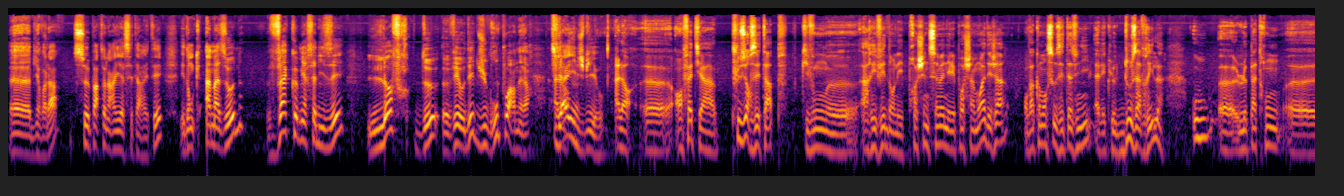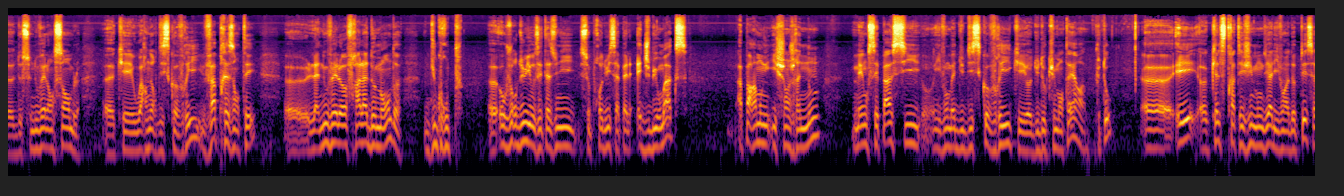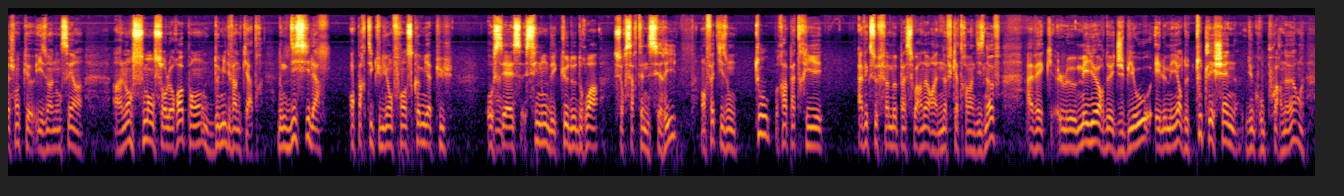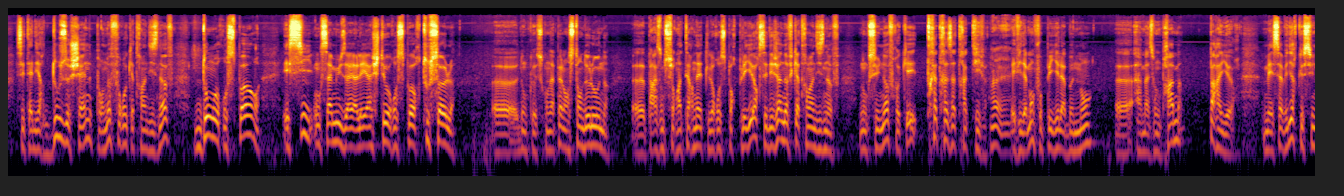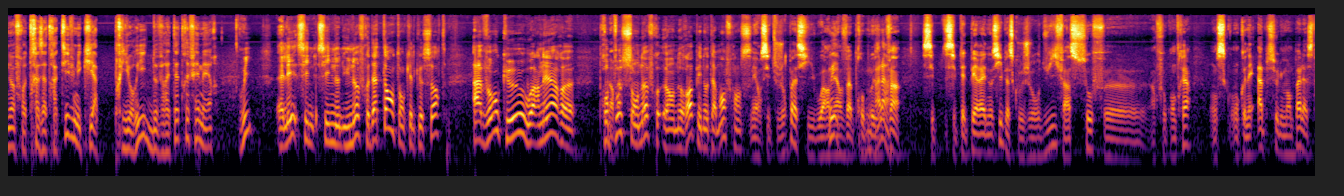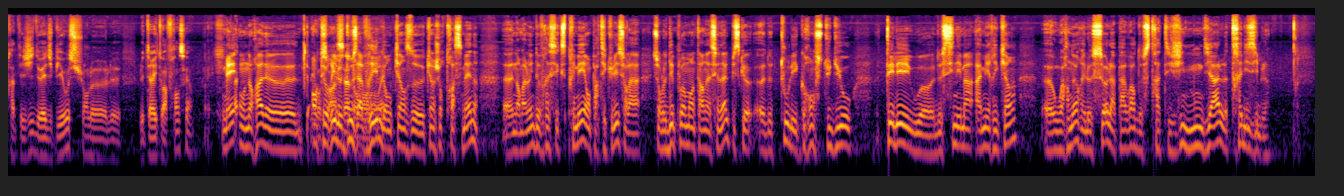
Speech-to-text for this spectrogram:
Euh, bien voilà, ce partenariat s'est arrêté. Et donc Amazon va commercialiser l'offre de euh, VOD du groupe Warner, qui a HBO. Alors, euh, en fait, il y a plusieurs étapes qui vont arriver dans les prochaines semaines et les prochains mois. Déjà, on va commencer aux États-Unis avec le 12 avril, où le patron de ce nouvel ensemble euh, qui est Warner Discovery, va présenter euh, la nouvelle offre à la demande du groupe. Euh, aujourd'hui, aux États-Unis, ce produit s'appelle HBO Max. Apparemment, il changerait de nom, mais on ne sait pas si ils vont mettre du Discovery, qui est du documentaire plutôt, et quelle stratégie mondiale ils vont adopter, sachant qu'ils ont annoncé un, un lancement sur l'Europe en 2024. Donc d'ici là, en particulier en France, comme il y a pu OCS, sinon des queues de droit sur certaines séries, en fait, ils ont tout rapatrié avec ce fameux Pass Warner à 9,99, avec le meilleur de HBO et le meilleur de toutes les chaînes du groupe Warner, c'est-à-dire 12 chaînes pour 9,99€, dont Eurosport. Et si on s'amuse à aller acheter Eurosport tout seul, euh, donc ce qu'on appelle en stand-alone, euh, par exemple sur Internet, l'Eurosport Player, c'est déjà 9,99. Donc c'est une offre qui est très très attractive. Évidemment, il faut payer l'abonnement euh, à Amazon Prime par ailleurs. Mais ça veut dire que c'est une offre très attractive, mais qui a priori devrait être éphémère. Oui, elle est, c'est une, offre d'attente en quelque sorte, avant que Warner euh, propose son offre en Europe et notamment en France. Mais on ne sait toujours pas si Warner va proposer. Enfin, c'est peut-être pérenne aussi parce qu'aujourd'hui, enfin, sauf euh, un faux contraire, on ne connaît absolument pas la stratégie de HBO sur le, territoire français. Hein. Mais on aura, euh, en théorie, le 12 avril, dans 15, 15, jours, 3 semaines, euh, normalement, il devrait s'exprimer, en particulier sur, la, sur le déploiement international, puisque euh, de tous les grands studios télé ou de cinéma américains, Warner est le seul à ne pas avoir de stratégie mondiale très lisible.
